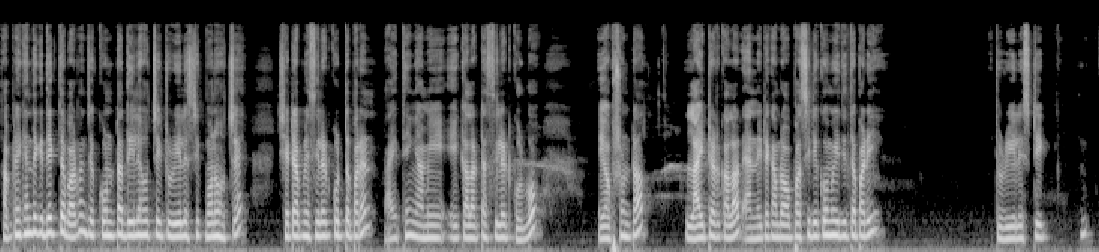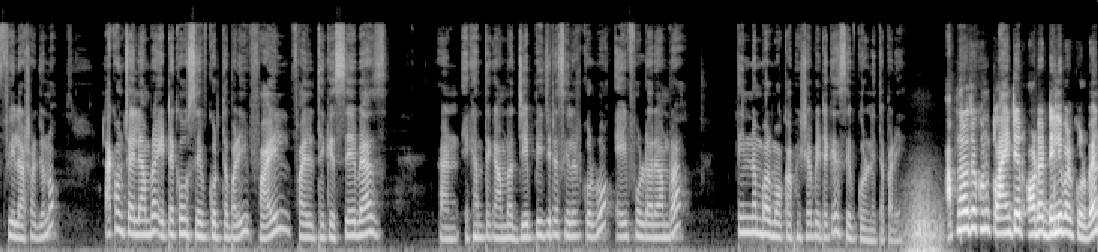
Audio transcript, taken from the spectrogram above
তো আপনি এখান থেকে দেখতে পারবেন যে কোনটা দিলে হচ্ছে একটু রিয়েলিস্টিক মনে হচ্ছে। সেটা আপনি সিলেক্ট করতে পারেন। আই থিঙ্ক আমি এই কালারটা সিলেক্ট করব। এই অপশনটা লাইটার কালার অ্যান্ড এটাকে আমরা অপাসিটি কমিয়ে দিতে পারি। একটু রিয়েলিস্টিক ফিল আসার জন্য। এখন চাইলে আমরা এটাকেও সেভ করতে পারি। ফাইল ফাইল থেকে সেভ অ্যাজ অ্যান্ড এখান থেকে আমরা জেপি যেটা সিলেক্ট করব, এই ফোল্ডারে আমরা তিন নম্বর মকআপ হিসাবে এটাকে সেভ করে নিতে পারি। আপনারা যখন ক্লায়েন্টের অর্ডার ডেলিভার করবেন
